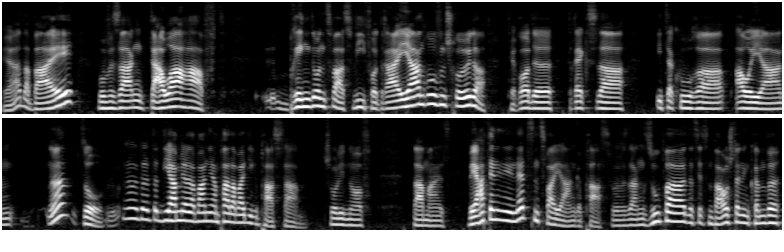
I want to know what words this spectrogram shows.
ja, dabei, wo wir sagen, dauerhaft äh, bringt uns was. Wie vor drei Jahren rufen Schröder, Terodde, Drexler, Itakura, Auejan, ne? So, ne, die haben ja, da waren ja ein paar dabei, die gepasst haben. Scholinov damals. Wer hat denn in den letzten zwei Jahren gepasst? Wo wir sagen, super, das ist jetzt ein Baustein, den können wir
